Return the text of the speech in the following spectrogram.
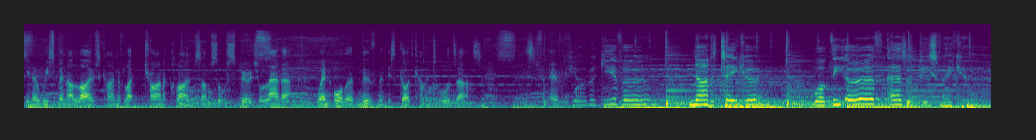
You know, we spend our lives kind of like trying to climb some sort of spiritual ladder when all the movement is God coming towards us. This is for everyone. You're a giver, not a taker. Walk the earth as a peacemaker.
